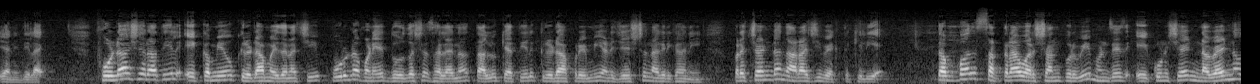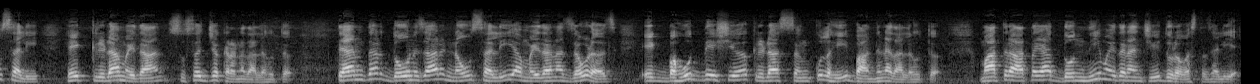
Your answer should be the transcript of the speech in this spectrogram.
यांनी दिलंय. फोंडा शहरातील एकमेव क्रीडा मैदानाची पूर्णपणे दुर्दशा झाल्यानं तालुक्यातील क्रीडाप्रेमी आणि ज्येष्ठ नागरिकांनी प्रचंड नाराजी व्यक्त केली आहे. तब्बल सतरा वर्षांपूर्वी म्हणजेच एकोणीसशे नव्याण्णव साली हे क्रीडा मैदान सुसज्ज करण्यात आलं होतं. त्यानंतर दोन हजार नऊ साली या मैदानाजवळच एक बहुउद्देशीय क्रीडा संकुलही बांधण्यात आलं होतं. मात्र आता या दोन्ही मैदानांची दुरवस्था झाली आहे.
